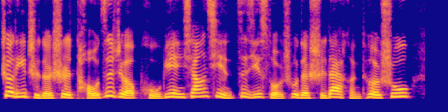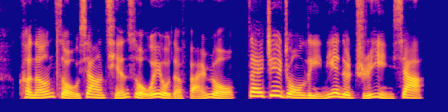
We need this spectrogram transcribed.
这里指的是投资者普遍相信自己所处的时代很特殊，可能走向前所未有的繁荣。在这种理念的指引下，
